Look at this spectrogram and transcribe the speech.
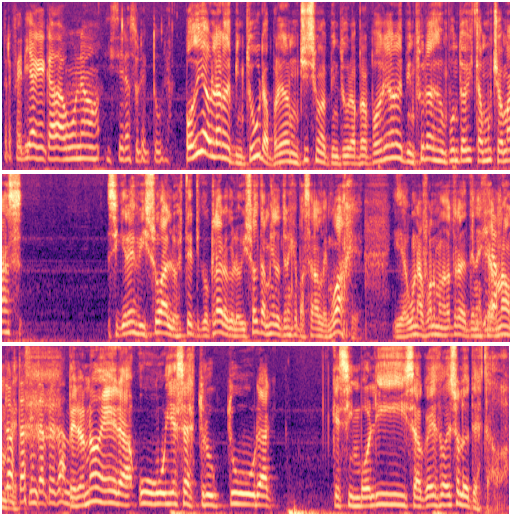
Prefería que cada uno hiciera su lectura. Podría hablar de pintura, podría hablar muchísimo de pintura, pero podría hablar de pintura desde un punto de vista mucho más, si querés, visual o estético. Claro que lo visual también lo tenés que pasar al lenguaje, y de alguna forma u otra le tenés que Lo- dar nombre. lo estás interpretando. Pero no era, uy, esa estructura que simboliza, o que eso, eso lo detestaba.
